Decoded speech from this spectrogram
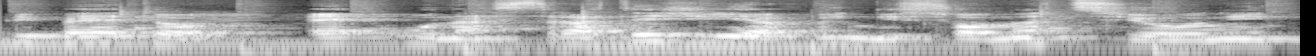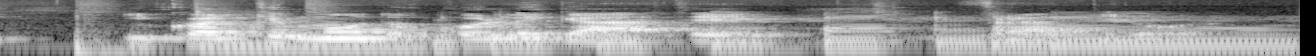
ripeto, è una strategia, quindi sono azioni in qualche modo collegate fra di loro.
